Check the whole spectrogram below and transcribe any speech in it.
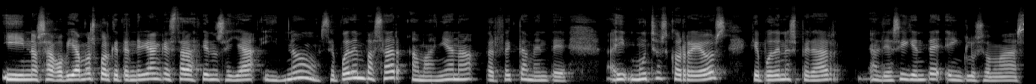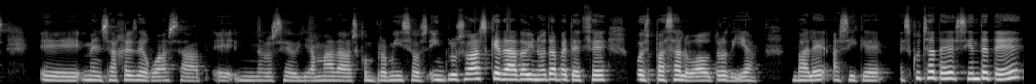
y nos agobiamos porque tendrían que estar haciéndose ya y no, se pueden pasar a mañana perfectamente. Hay muchos correos que pueden esperar al día siguiente e incluso más. Eh, mensajes de WhatsApp, eh, no lo sé, llamadas, compromisos, incluso has quedado y no te apetece, pues pásalo a otro día, ¿vale? Así que escúchate, siéntete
